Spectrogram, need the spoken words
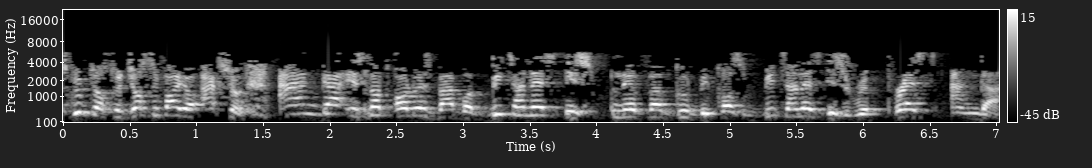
scriptures to justify your action. Anger is not always bad, but bitterness is never good because bitterness is repressed anger,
